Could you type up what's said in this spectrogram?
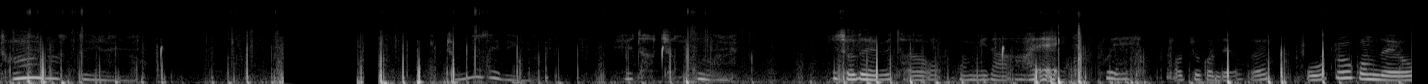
저런 녀석들이 있나 저 녀석이 있나 얘다 참고 하네. 저도 에메 다 겁니다 후회 어쩔 건데요? 에? 어쩔 건데요?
